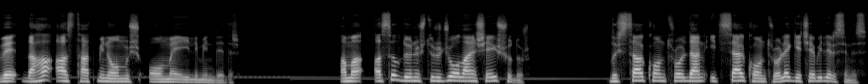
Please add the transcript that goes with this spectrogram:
ve daha az tatmin olmuş olma eğilimindedir. Ama asıl dönüştürücü olan şey şudur. Dışsal kontrolden içsel kontrole geçebilirsiniz.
